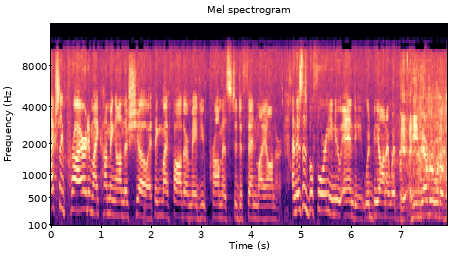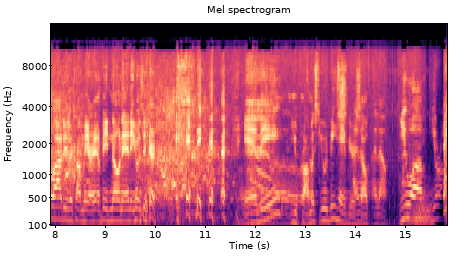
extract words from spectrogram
Actually, prior to my coming on the show, I think my father made you promise to defend my honor. And this is before he knew Andy would be on it with me. Yeah, He never would have allowed you to come here if he'd known Andy was here. Andy, Andy, you promised you would behave I know. yourself. I know. You um, you're.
